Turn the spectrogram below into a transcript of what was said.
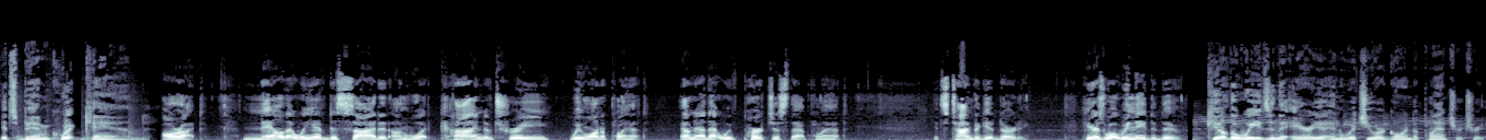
It's been quick canned. All right. Now that we have decided on what kind of tree we want to plant, and now that we've purchased that plant, it's time to get dirty. Here's what we need to do. Kill the weeds in the area in which you are going to plant your tree.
